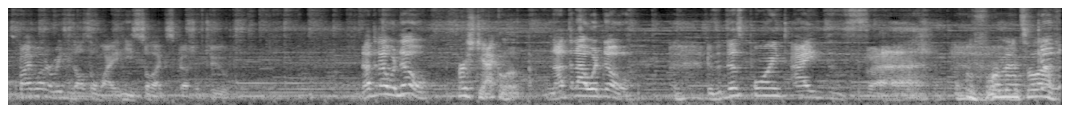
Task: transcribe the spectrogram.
It's probably one of the reasons also why he's so like special too. Not that I would know. First Jackalope. Not that I would know. Because at this point, I just. Uh, Four minutes left.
